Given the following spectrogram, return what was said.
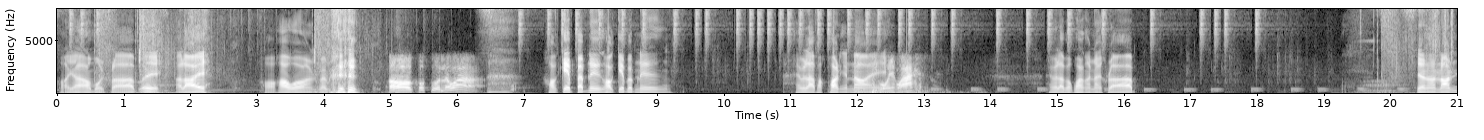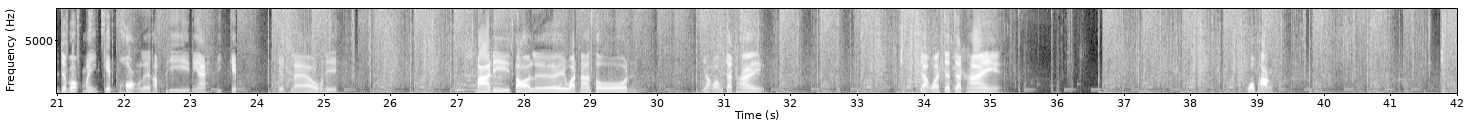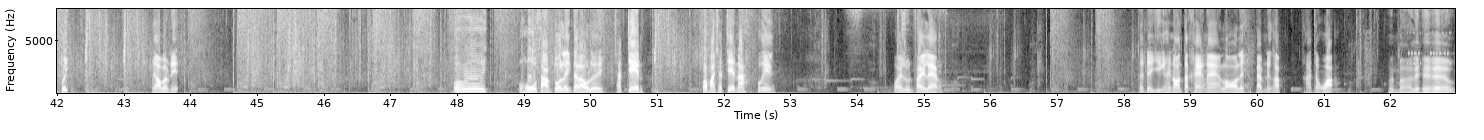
ขออนุญาตเอาหมดครับ เอ้ย อะไร ขอเข้าก่อนแป๊บนึงอ๋อเขาสวนแล้วว่า ขอเก็บแป๊บนึง ขอเก็บแป๊บนึง ให้เวลาพักผ่อนกันหน่อย พี่โมยังวะ ให้เวลาพักผ่อนกันหน่อยครับ เดี๋ยวน้อนๆจะบอกไม่เก็บของเลยครับพี่นี่ไงพี่เก็บเก็บแล้วมาดิ มาดิต่อเลยวัดหน้าโซน อยากวัดจัดให้ อยากวัดจะจัดให้วัวพัง ไม่เอาแบบนี้เอ้ยโอ้โหสามตัวเล็งแต่เราเลย ชัดเจน เป้าหมายชัดเจนนะ พวกเอง วัยรุ่นไฟแรง แต่เดี๋ยวยิงให้นอนตะแคงแน่ รอเลย แป๊บนึงครับ หาจังหวะ มันมาแล้ว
